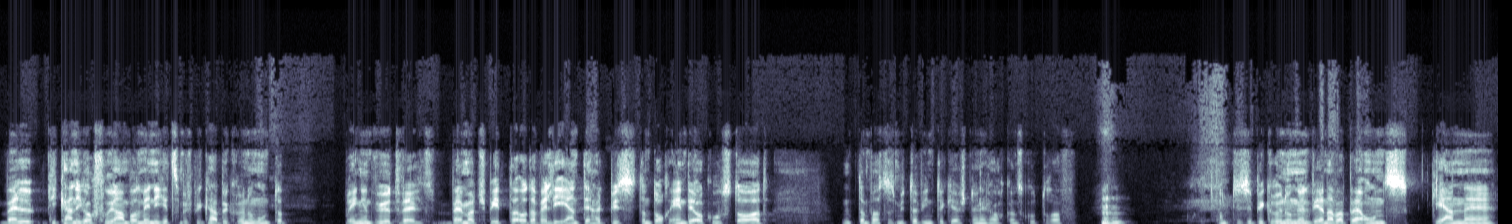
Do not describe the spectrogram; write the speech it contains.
Weil die kann ich auch früh anbauen, wenn ich jetzt zum Beispiel keine Begrünung unterbringen würde, weil, weil man später oder weil die Ernte halt bis dann doch Ende August dauert und dann passt das mit der Wintergerste eigentlich auch ganz gut drauf. Mhm. Und diese Begrünungen werden aber bei uns gerne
